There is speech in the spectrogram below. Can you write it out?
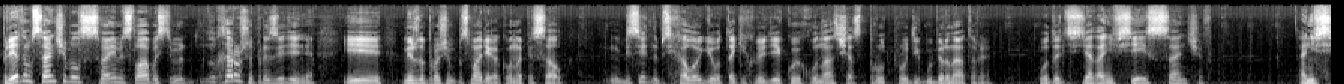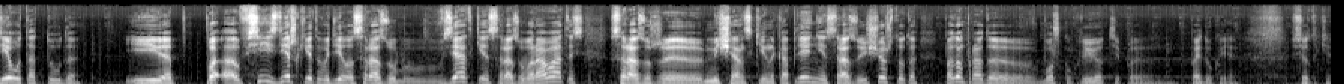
При этом Санчо был со своими слабостями. Ну, хорошее произведение. И, между прочим, посмотри, как он написал. Действительно, психология вот таких людей, коих у нас сейчас пруд пруди губернаторы. Вот эти сидят, они все из Санчев. Они все вот оттуда. И э, по- э, все издержки этого дела сразу взятки, сразу вороватость, сразу же мещанские накопления, сразу еще что-то. Потом, правда, в бошку клюет, типа, пойду-ка я все-таки.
